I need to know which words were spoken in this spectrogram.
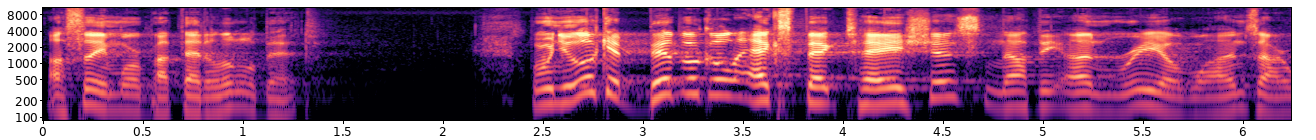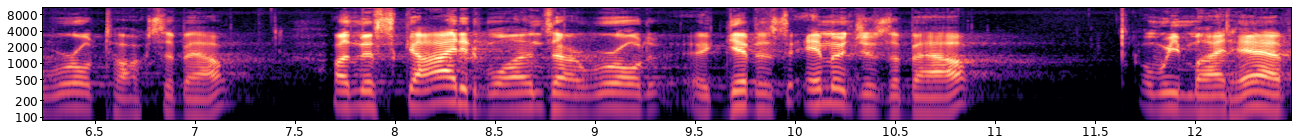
I'll say more about that a little bit. But when you look at biblical expectations, not the unreal ones our world talks about, or the misguided ones our world uh, gives us images about, or we might have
